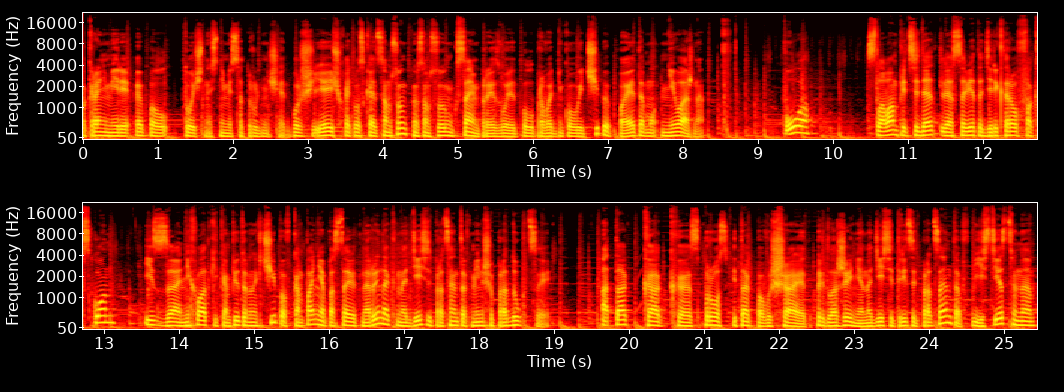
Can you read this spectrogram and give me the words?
по крайней мере, Apple точно с ними сотрудничает. Больше я еще хотел сказать Samsung, но Samsung сами производят полупроводниковые чипы, поэтому неважно. По словам председателя совета директоров Foxconn, из-за нехватки компьютерных чипов компания поставит на рынок на 10% меньше продукции. А так как спрос и так повышает предложение на 10-30%, естественно,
